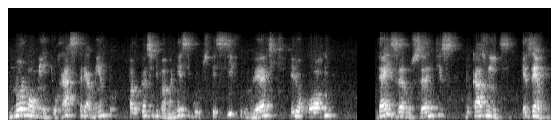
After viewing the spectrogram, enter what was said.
Normalmente, o rastreamento para o câncer de mama nesse grupo específico de mulheres, ele ocorre 10 anos antes do caso índice. Exemplo,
